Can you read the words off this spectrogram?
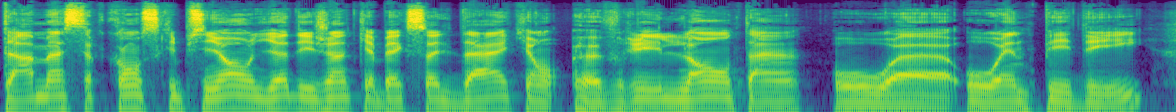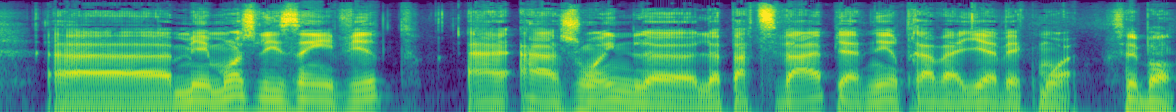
dans ma circonscription, il y a des gens de Québec solidaire qui ont œuvré longtemps au, euh, au NPD, euh, mais moi, je les invite à, joindre le, Parti vert puis à venir travailler avec moi. C'est bon.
